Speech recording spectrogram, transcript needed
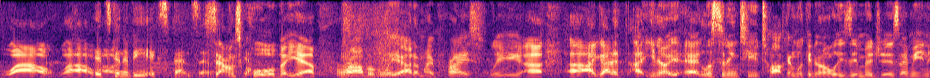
Wow, wow. It's wow. going to be expensive. Sounds Yeah. cool, but yeah, probably out of my price league. Uh, uh, I got it. You know, uh, listening to you talk and looking at all these images, I mean,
